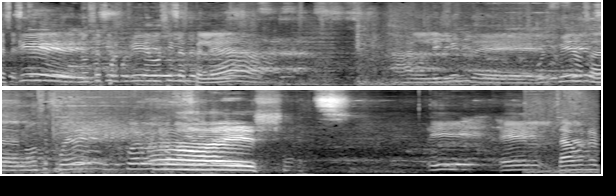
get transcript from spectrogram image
es que no sé por qué Dosi le pelea al límite de Wifi, o sea, no se puede, tiene que jugar muy rápido. Ay, shit. Y el Downer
